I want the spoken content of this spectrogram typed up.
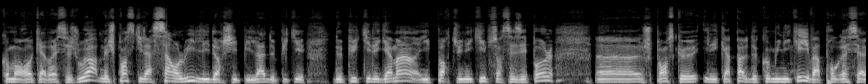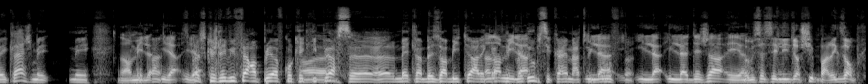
comment recadrer ses joueurs. Mais je pense qu'il a ça en lui, le leadership. Il l'a depuis qu'il depuis qu'il est gamin, il porte une équipe sur ses épaules. Euh, je pense qu'il est capable de communiquer, il va progresser avec l'âge, mais mais Non, mais il a, il a, il a- parce que je l'ai vu faire en playoff contre les Ouais. Clippers, euh, mettre un buzzer beater avec Non, non, un mais il triple a- double, c'est quand même un truc il a, ouf. il l'a, il l'a déjà. Et, euh, Non, mais ça c'est le leadership par l'exemple.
